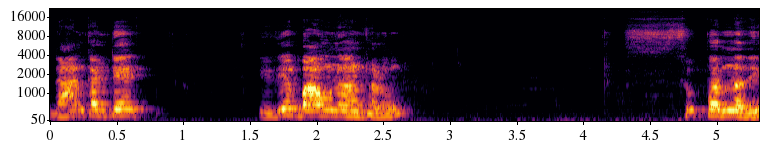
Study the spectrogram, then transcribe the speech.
దానికంటే ఇదే బాగుంది అంటారు. సూపర్ ఉన్నది.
